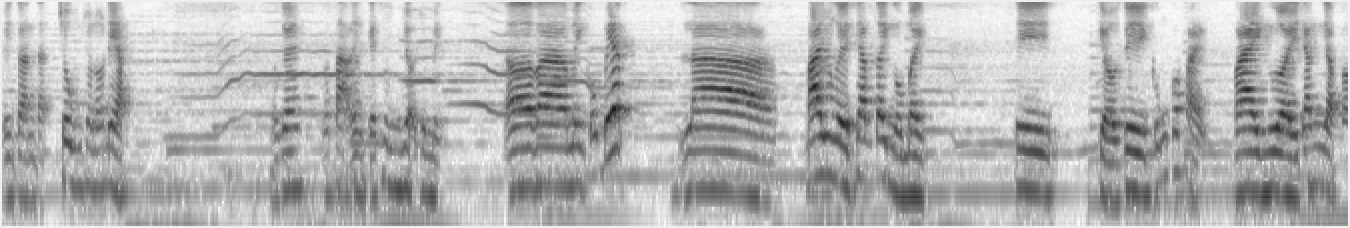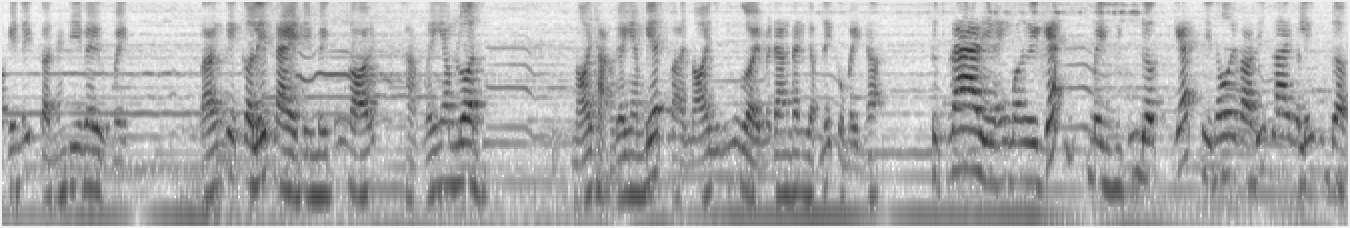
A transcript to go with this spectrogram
Mình toàn đặt chung cho nó đẹp. Ok nó tạo nên cái thương hiệu cho mình. À, và mình cũng biết là bao nhiêu người xem kênh của mình. Thì kiểu gì cũng có phải vài người đăng nhập vào cái nick cần HIV của mình. Và cái clip này thì mình cũng nói thẳng với anh em luôn. Nói thẳng cho anh em biết và nói những người mà đang đăng nhập nick của mình đó. Thực ra thì anh mọi người ghét mình thì cũng được, ghét thì thôi, vào dislike clip cũng được.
